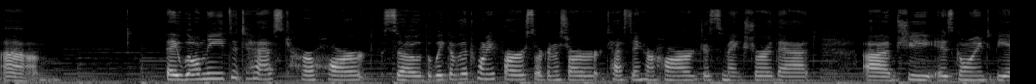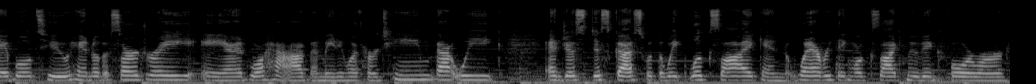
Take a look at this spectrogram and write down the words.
Um, they will need to test her heart. So the week of the 21st, they're going to start testing her heart just to make sure that um, she is going to be able to handle the surgery and we'll have a meeting with her team that week and just discuss what the week looks like and what everything looks like moving forward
